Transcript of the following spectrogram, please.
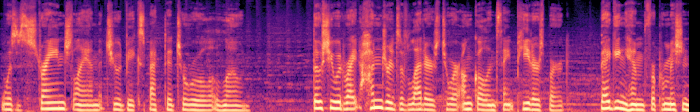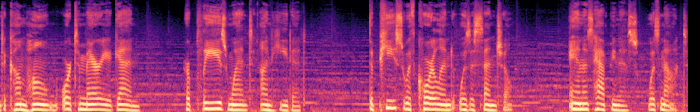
was a strange land that she would be expected to rule alone. Though she would write hundreds of letters to her uncle in St. Petersburg, begging him for permission to come home or to marry again, her pleas went unheeded. The peace with Courland was essential. Anna's happiness was not.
